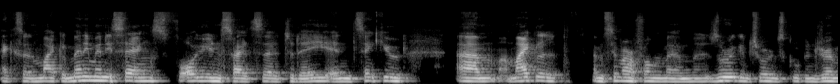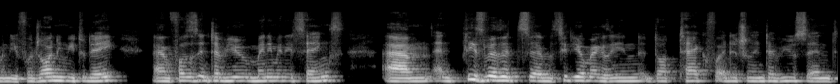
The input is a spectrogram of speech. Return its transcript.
Excellent, Michael. Many, many thanks for all your insights uh, today. And thank you um, Michael I'm Zimmer from um, Zurich Insurance Group in Germany for joining me today um, for this interview. Many, many thanks. Um, and please visit um, cdomagazine.tech for additional interviews. And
